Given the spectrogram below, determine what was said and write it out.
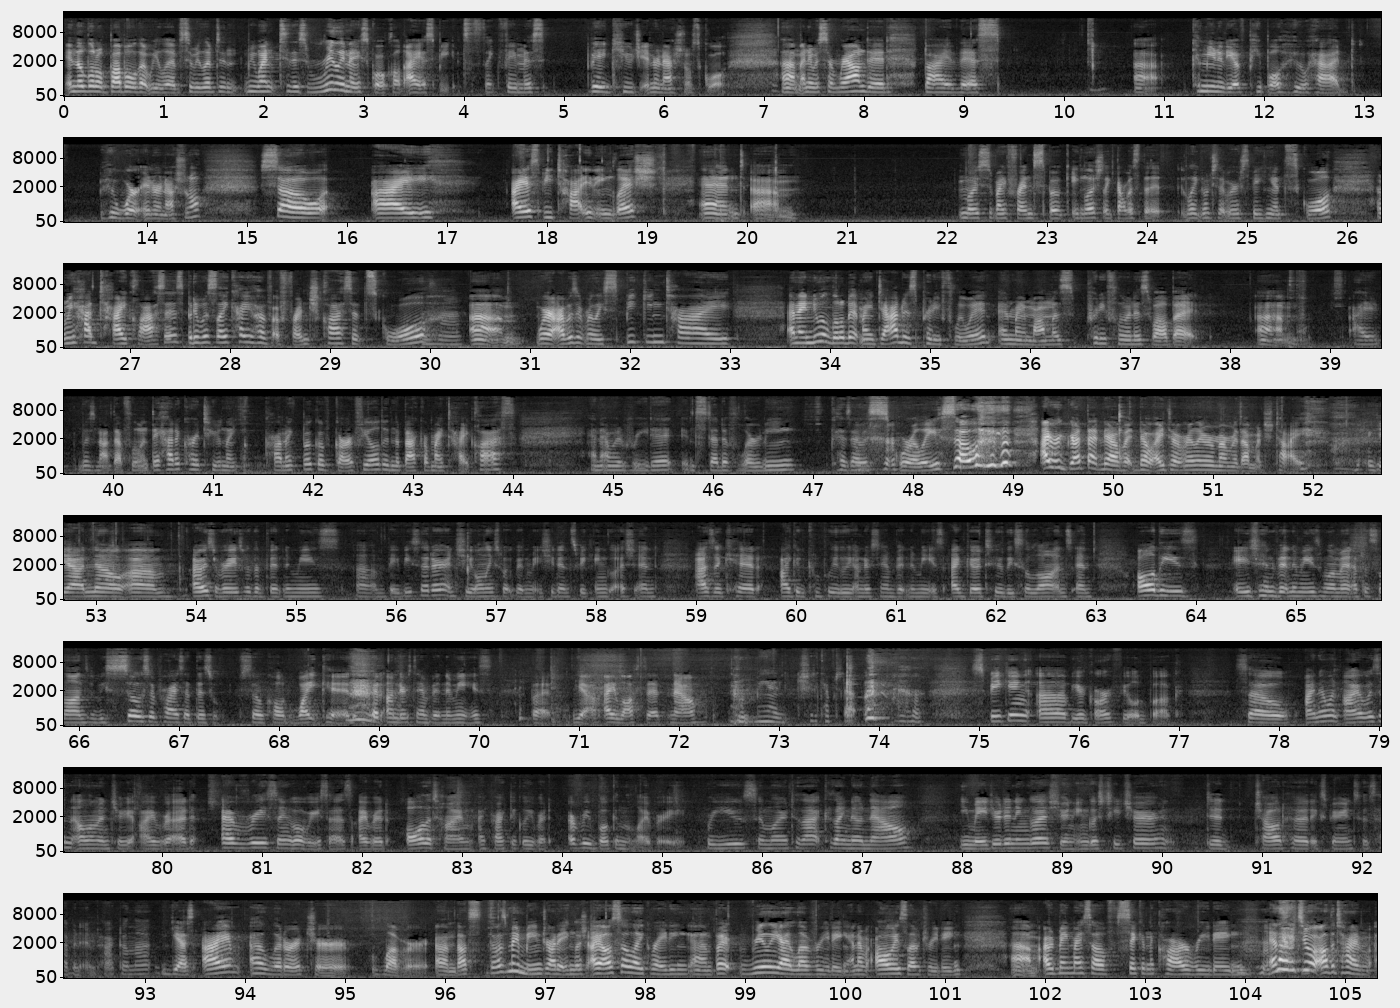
in the little bubble that we lived. So we lived in we went to this really nice school called ISB. It's this, like famous big huge international school. Um, and it was surrounded by this uh, community of people who had who were international. So I ISB taught in English and um, most of my friends spoke English. Like that was the language that we were speaking at school, and we had Thai classes. But it was like how you have a French class at school, mm-hmm. um, where I wasn't really speaking Thai, and I knew a little bit. My dad was pretty fluent, and my mom was pretty fluent as well. But um, I was not that fluent. They had a cartoon like comic book of Garfield in the back of my Thai class, and I would read it instead of learning because I was squirrely. so I regret that now, but no, I don't really remember that much Thai. Yeah, no. Um, I was raised with a Vietnamese um, babysitter, and she only spoke Vietnamese. She didn't speak English. And as a kid, I could completely understand Vietnamese. I'd go to the salons, and all these Asian Vietnamese women at the salons would be so surprised that this so-called white kid could understand Vietnamese. But yeah, I lost it now. Oh, man, should have kept it up. Speaking of your Garfield book, so I know when I was in elementary, I read every single recess. I read all the time. I practically read every book in the library. Were you similar to that? Because I know now you majored in English. You're an English teacher. Did childhood experiences have an impact on that? Yes, I'm a literature lover. Um, that's that was my main draw to English. I also like writing, um, but really I love reading, and I've always loved reading. Um, I would make myself sick in the car reading, and I would do it all the time.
